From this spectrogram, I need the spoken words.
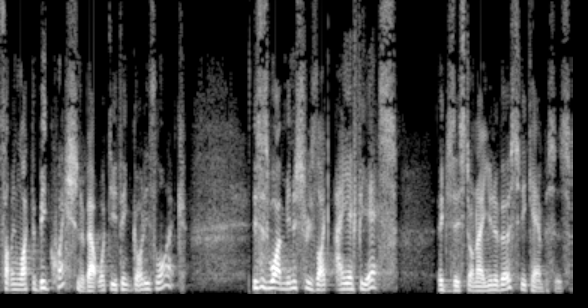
something like the big question about what do you think God is like? This is why ministries like AFES exist on our university campuses.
